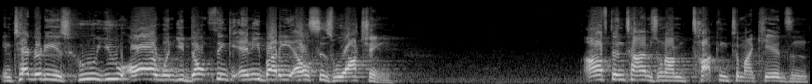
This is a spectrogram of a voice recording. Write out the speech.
Integrity is who you are when you don't think anybody else is watching. Oftentimes, when I'm talking to my kids and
